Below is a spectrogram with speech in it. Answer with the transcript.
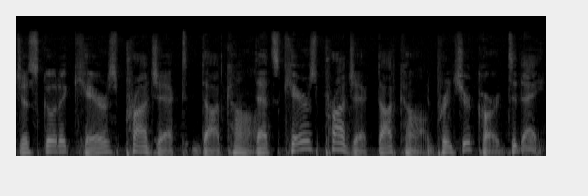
Just go to caresproject.com. That's caresproject.com and print your card today.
